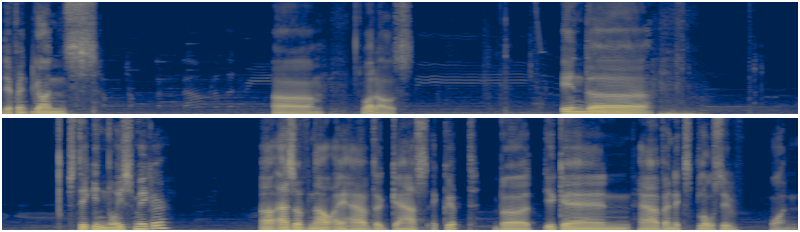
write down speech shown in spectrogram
different guns. Um, what else? In the sticky noisemaker, uh, as of now, I have the gas equipped, but you can have an explosive one.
